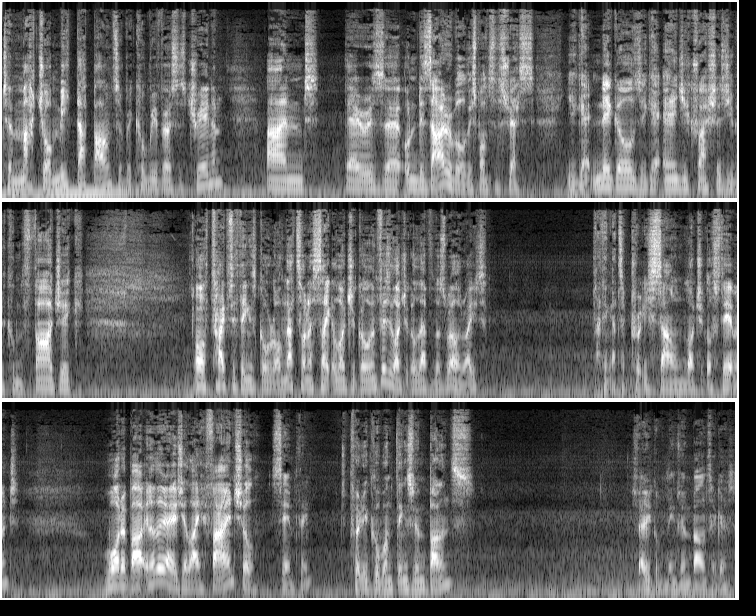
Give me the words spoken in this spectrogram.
to match or meet that balance of recovery versus training, and there is an undesirable response to stress. You get niggles, you get energy crashes, you become lethargic. All types of things go wrong. That's on a psychological and physiological level as well, right? I think that's a pretty sound logical statement. What about in other areas of your life? Financial, same thing. It's pretty good when things are in balance. It's very good things are in balance, I guess.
